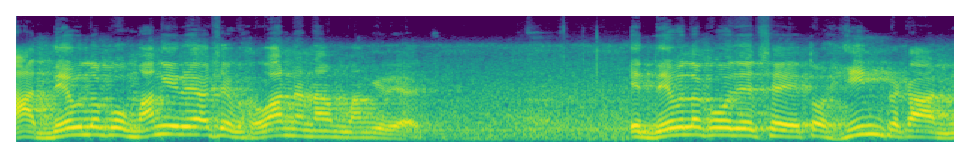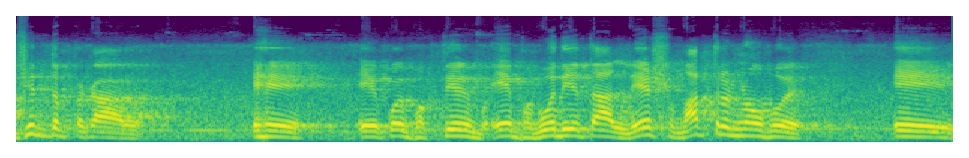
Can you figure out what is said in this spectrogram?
આ દેવલકો માંગી રહ્યા છે, ભગવાનના નામ માંગી રહ્યા છે. એ દેવલકો જે છે, એ તો હીન પ્રકાર, નિષિદ્ધ પ્રકાર. એ એ કોઈ ભક્તિ, એ ભગવદીયતા લેશ માત્ર ન હોય, એ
